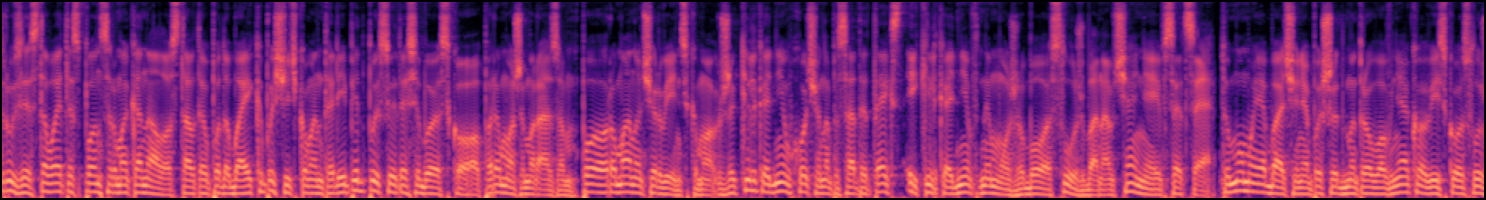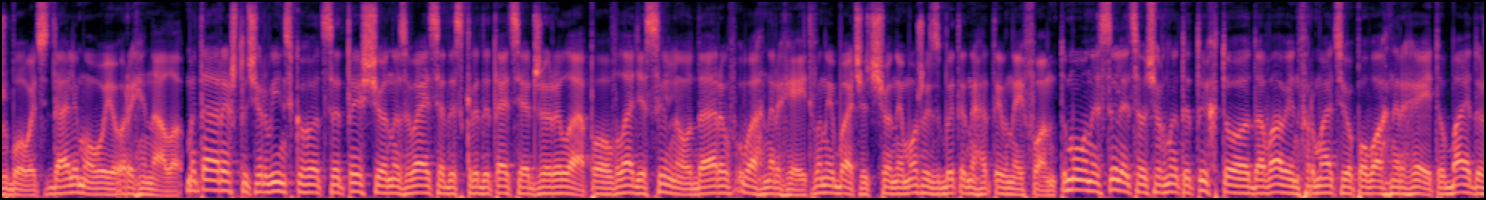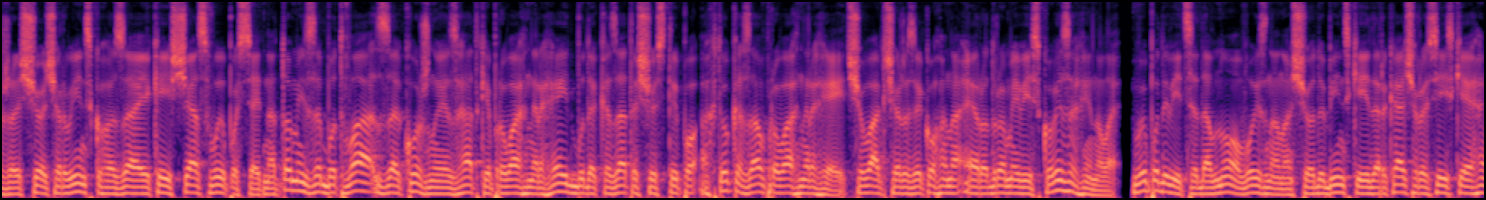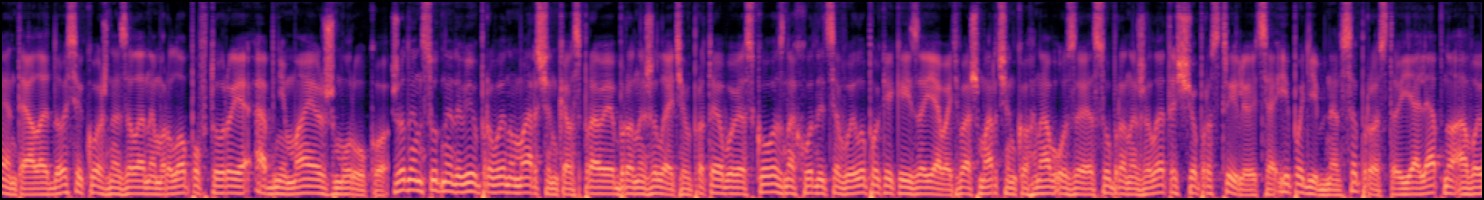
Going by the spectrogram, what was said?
Друзі, ставайте спонсорами каналу, ставте вподобайки, пишіть коментарі, підписуйтесь обов'язково. Переможемо разом. По Роману Червінському вже кілька днів хочу написати текст, і кілька днів не можу, бо служба, навчання і все це. Тому моє бачення пише Дмитро Вовняко, військовослужбовець. Далі мовою оригіналу. Мета арешту Червінського це те, що називається дискредитація джерела. По владі сильно ударив Вагнергейт. Вони бачать, що не можуть збити негативний фон. Тому вони силяться очорнити тих, хто давав інформацію по Вагнергейту. Байдуже, що Червінського за якийсь час випустять. Натомість за ботва за кожної згадки про Вагнергейт буде казати щось типу: А хто казав про Вагнергейт? Чувак, через якого на аеродромі військові загинули? Ви подивіться, давно визнано, що Дубінський і Деркач російські агенти, але досі кожне зелене мурло повторює обнімаю жму руку. Жоден суд не довів провину Марченка в справі бронежилетів, проте обов'язково знаходиться вилупок, який заявить, ваш Марченко гнав у ЗСУ бронежилети, що прострілюються, і подібне. Все просто я ляпну, а ви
